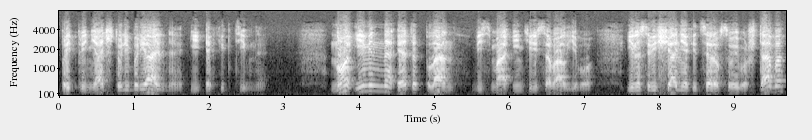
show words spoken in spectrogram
предпринять что-либо реальное и эффективное. Но именно этот план весьма интересовал его, и на совещании офицеров своего штаба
